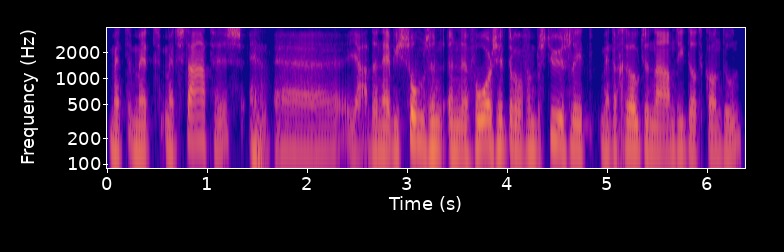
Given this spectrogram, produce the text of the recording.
met, met, met status. En ja. Uh, ja, dan heb je soms een, een voorzitter of een bestuurslid met een grote naam die dat kan doen.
